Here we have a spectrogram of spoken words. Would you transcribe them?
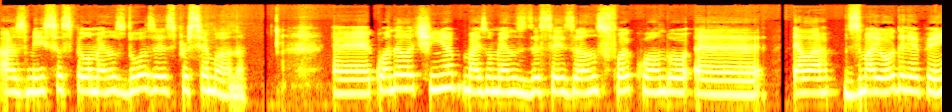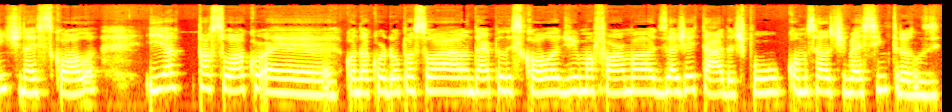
as missas pelo menos duas vezes por semana. É, quando ela tinha mais ou menos 16 anos, foi quando é, ela desmaiou de repente na escola e a, passou a, é, quando acordou passou a andar pela escola de uma forma desajeitada, tipo como se ela estivesse em transe.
